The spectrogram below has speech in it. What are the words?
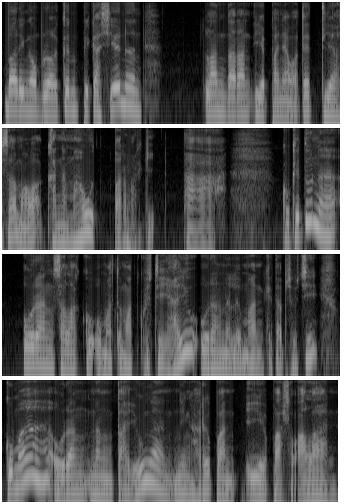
bari ngobrolken pikasienen lantaran ia panyawate tiasa mawa karena maut para wargitah kuki tuna orang salahku umat-umat Gusti Hayu orang neleman kitab suci kuma orang nang tayungan nying harepan ia pasoalan.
